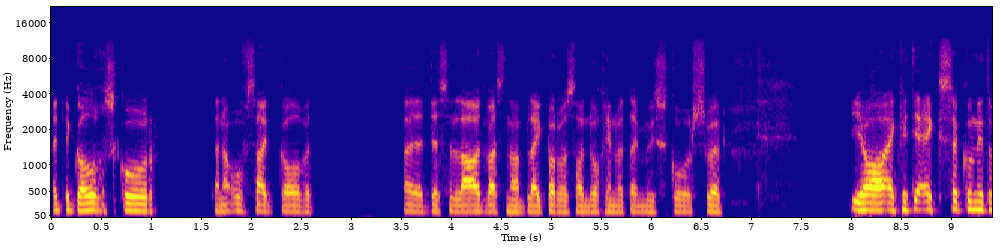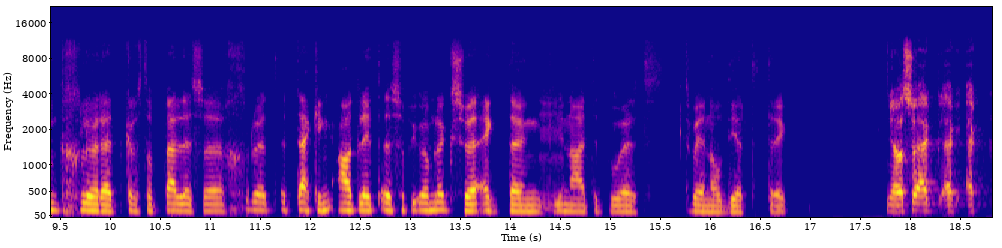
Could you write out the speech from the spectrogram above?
het 'n goal geskor dan 'n offside goal wat uh, disallowed was en dan blykbaar was daar nog een wat hy moes skor so ja ek weet jy ek sukkel net om te glo dat Crystal Palace 'n groot attacking outlet is op die oomblik so ek dink hmm. United behoort 2-0 deur te trek ja so ek ek ek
